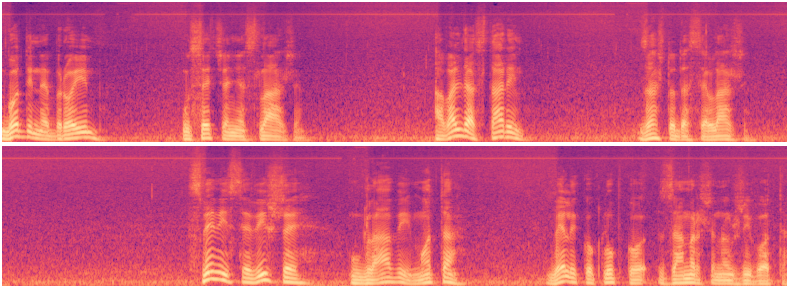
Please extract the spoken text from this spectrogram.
Godine brojim, u sećanje slažem. A valjda starim, zašto da se lažem? Sve mi se više u glavi mota veliko klupko zamršenog života.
